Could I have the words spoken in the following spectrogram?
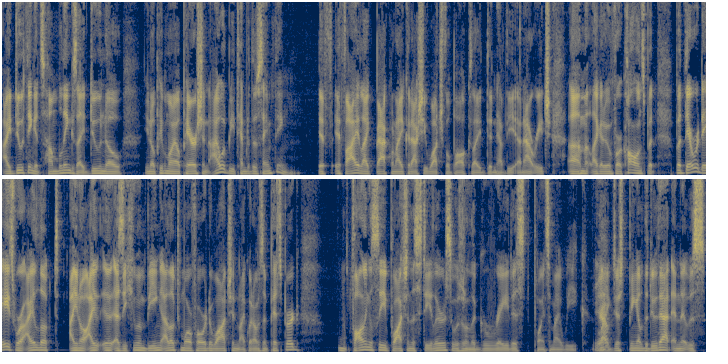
I do think it's humbling because I do know you know people in my own parish and I would be tempted to the same thing. If if I like back when I could actually watch football because I didn't have the an outreach um, like I do in Fort Collins, but but there were days where I looked, I you know, I as a human being, I looked more forward to watching like when I was in Pittsburgh falling asleep watching the Steelers was one of the greatest points of my week. Yeah. Like just being able to do that. And it was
